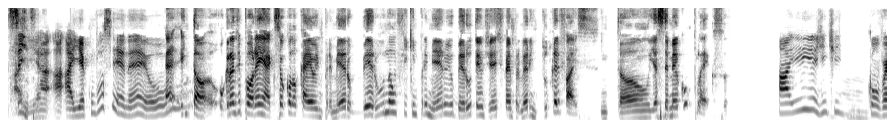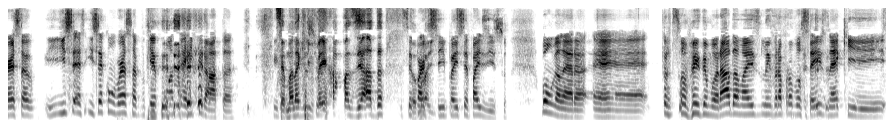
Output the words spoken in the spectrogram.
Sim. Aí, aí, é com você, né? Eu... É, então, o grande porém é que se eu colocar eu em primeiro, Beru não fica em primeiro e o Beru tem o direito de ficar em primeiro em tudo que ele faz. Então ia ser meio complexo. Aí a gente conversa. Isso é, isso é conversa porque é com a TR Pirata. Semana que vem, rapaziada. Você participa aí. e você faz isso. Bom, galera, é... tradução meio demorada, mas lembrar para vocês, né, que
